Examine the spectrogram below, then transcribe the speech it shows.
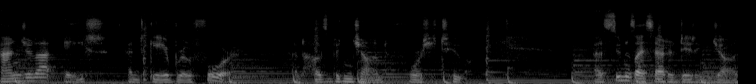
Angela, 8, and Gabriel, 4, and husband John, 42. As soon as I started dating John,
